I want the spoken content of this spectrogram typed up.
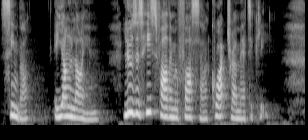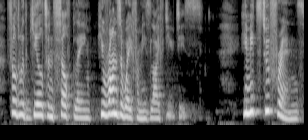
Simba, a young lion, loses his father Mufasa quite dramatically. Filled with guilt and self blame, he runs away from his life duties. He meets two friends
